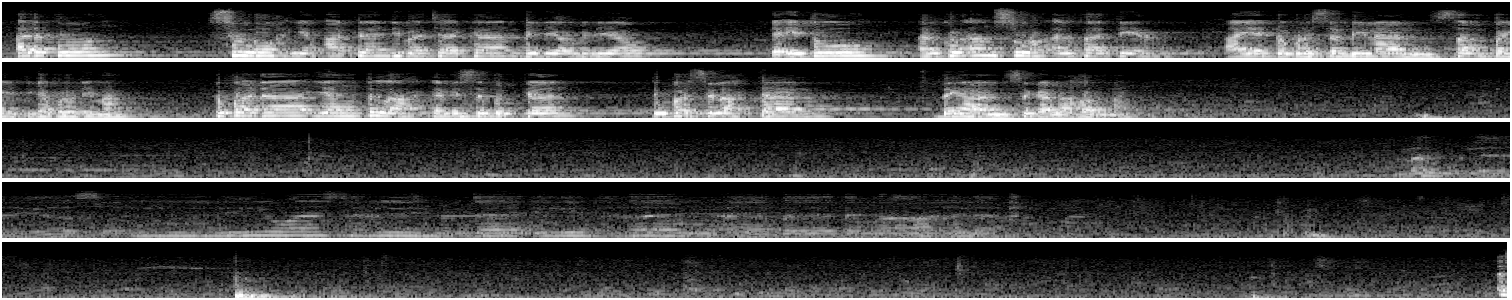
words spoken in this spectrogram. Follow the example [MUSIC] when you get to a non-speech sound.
Adapun surah yang akan dibacakan beliau-beliau yaitu Al-Quran Surah Al-Fatir ayat 29 sampai 35 kepada yang telah kami sebutkan dipersilahkan dengan segala hormat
